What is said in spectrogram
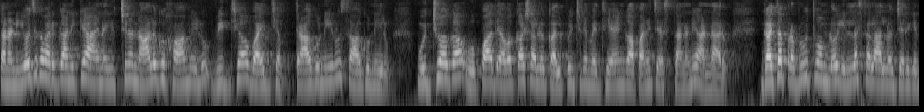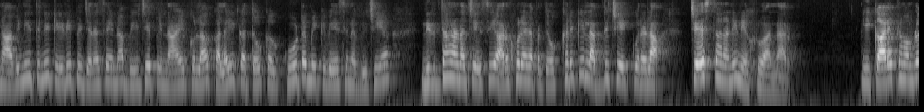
తన నియోజకవర్గానికి ఆయన ఇచ్చిన నాలుగు హామీలు విద్య వైద్యం త్రాగునీరు సాగునీరు. ఉద్యోగ ఉపాధి అవకాశాలు కల్పించడమే ధ్యేయంగా పనిచేస్తానని అన్నారు. గత ప్రభుత్వంలో ఇళ్ళ స్థలాల్లో జరిగిన అవినీతిని టీడీపీ జనసేన బీజేపీ నాయకుల కలయికతో కూటమికి వేసిన విజయ నిర్ధారణ చేసి అర్హులైన ప్రతి ఒక్కరికి లబ్ధి చేకూరేలా చేస్తానని నెహ్రూ అన్నారు. ఈ కార్యక్రమంలో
